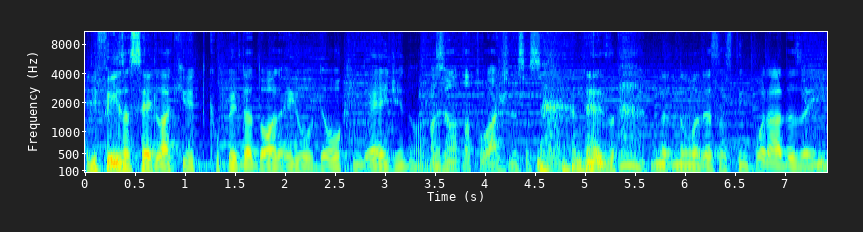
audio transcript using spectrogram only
ele fez a série lá que, que o Pedro adora aí, o The Walking Dead, no, Fazer uma tatuagem nessa série. nessa- n- numa dessas temporadas aí.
